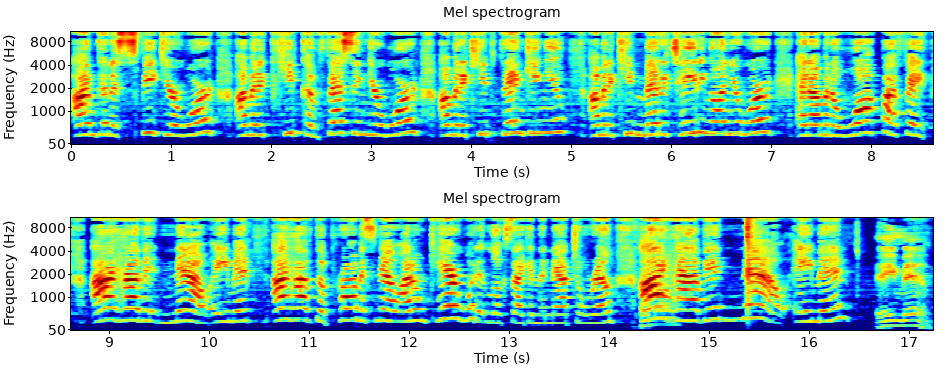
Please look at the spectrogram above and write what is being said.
I'm going to speak your word. I'm going to keep confessing your word. I'm going to keep thanking you. I'm going to keep meditating on your word. And I'm going to walk by faith. I have it now. Amen. I have the promise now. I don't care what it looks like in the natural realm. I on. have it now. Amen. Amen.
